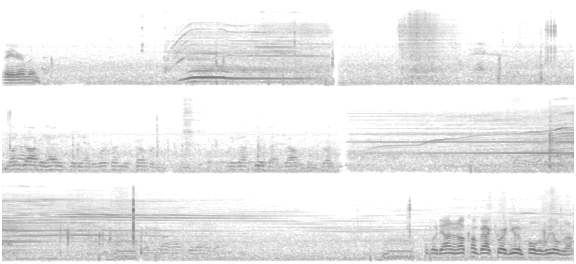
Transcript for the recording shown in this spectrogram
Vader, but. One job he had, he said he had to work undercover. And when he got through with that job, he was on drugs. I'll go down and I'll come back toward you and pull the wheels up.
